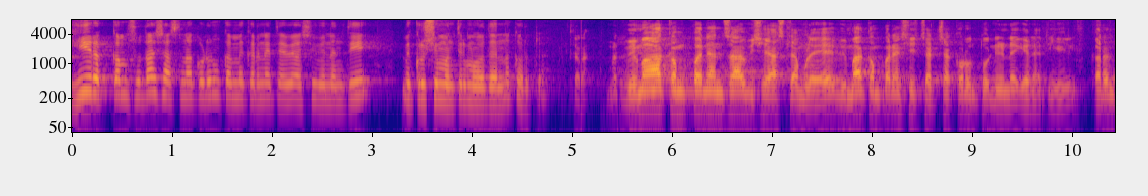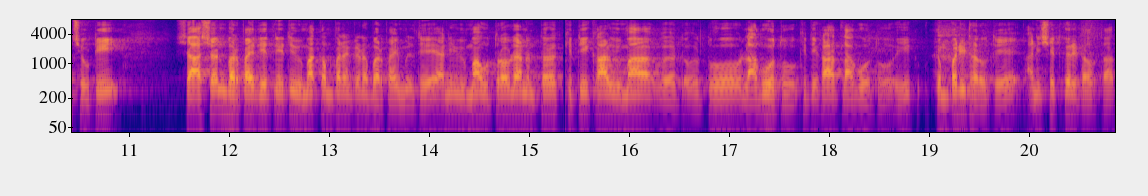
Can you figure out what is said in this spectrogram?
ही रक्कम सुद्धा शासनाकडून कमी करण्यात यावी अशी विनंती मी कृषी मंत्री महोदयांना करतोय. विमा कंपन्यांचा विषय असल्यामुळे विमा कंपन्यांशी चर्चा करून तो निर्णय घेण्यात येईल. कारण शेवटी शासन भरपाई देत नाही ती विमा कंपन्यांकडनं भरपाई मिळते. आणि विमा उतरवल्यानंतर किती काळ विमा तो लागू होतो किती काळात लागू होतो ही कंपनी ठरवते आणि शेतकरी ठरवतात.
